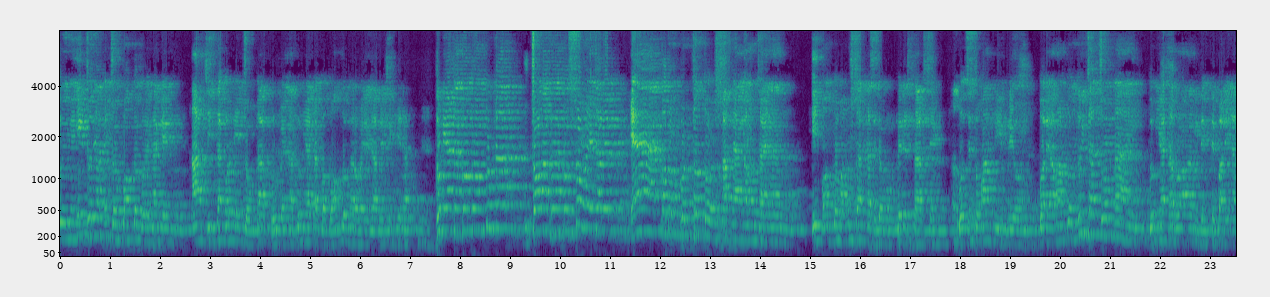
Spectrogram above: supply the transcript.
দুই মিনিট যদি আপনি চোখ বন্ধ করে থাকেন, আর চিন্তা করেন, এই চোখটা খুলবে না। দুনিয়াটা কত অন্ধকার হয়ে যাবে, ঠিক কিনা? দুনিয়াটা কত অন্ধকার, চলাফেরা কষ্ট হয়ে যাবে। এক কদম পর্যন্ত সামনে আগানো যায় এই বন্ধ মানুষটার কাছে যখন ফেরেস্তা আসছে, বলছে, তোমার কি প্রিয়? বলে, আমার তো দুইটা চোখ নাই, দুনিয়াটা রং আমি দেখতে পারি না।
